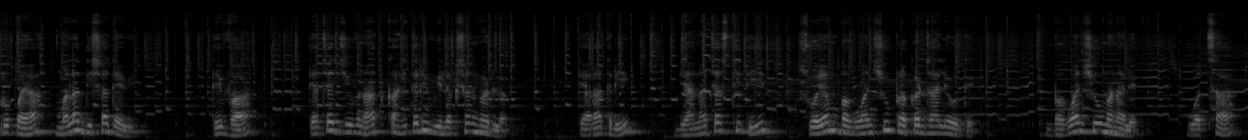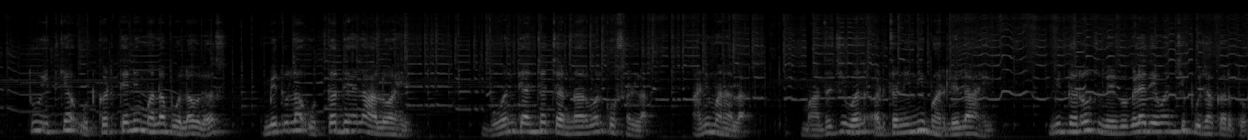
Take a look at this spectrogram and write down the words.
कृपया मला दिशा द्यावी. तेव्हा त्याच्या जीवनात काहीतरी विलक्षण घडलं. त्या रात्री ध्यानाच्या स्थितीत स्वयं भगवान शिव प्रकट झाले होते. भगवान शिव म्हणाले वत्सा तू इतक्या उत्कटतेने मला बोलावलंस मी तुला उत्तर द्यायला आलो आहे. भुवन त्यांच्या चरणांवर कोसळला आणि म्हणाला माझं जीवन अडचणींनी भरलेलं आहे. मी दररोज वेगवेगळ्या देवांची पूजा करतो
